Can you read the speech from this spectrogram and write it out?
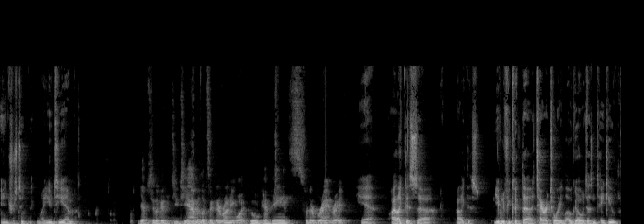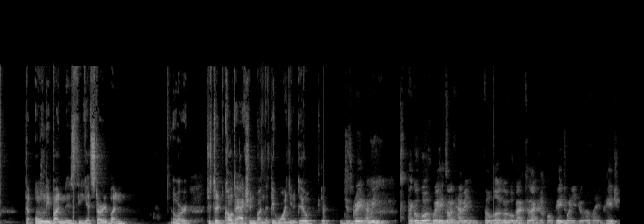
Interesting. My UTM. Yep. So you look at UTM, it looks like they're running what Google campaigns for their brand, right? Yeah, I like this. Uh, I like this. Even if you click the territory logo, it doesn't take you. The only button is the get started button, or just a call to action button that they want you to do. Yep. Which is great. I mean, I go both ways on having the logo go back to the actual homepage when you're doing a landing page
